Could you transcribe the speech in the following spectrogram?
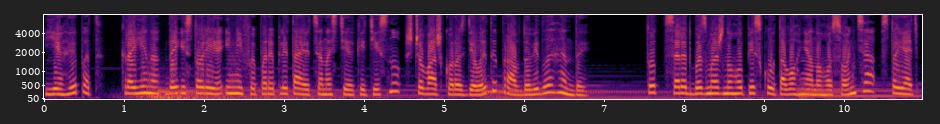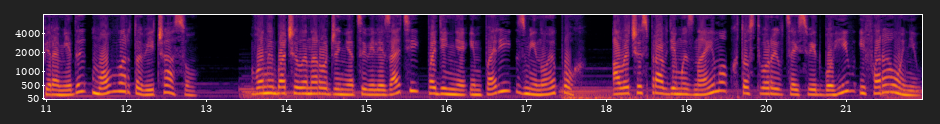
Єгипет країна, де історія і міфи переплітаються настільки тісно, що важко розділити правду від легенди. Тут, серед безмежного піску та вогняного сонця, стоять піраміди, мов вартові часу. Вони бачили народження цивілізацій, падіння імперій, зміну епох. Але чи справді ми знаємо, хто створив цей світ богів і фараонів?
